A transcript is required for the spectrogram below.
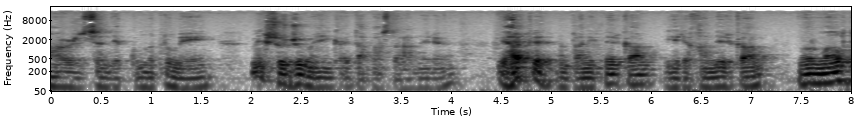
անհրաժեշտության դեպքում մտնում էին մենք շրջում էինք այդ ապաստարանները իհարկե ընտանիքներ կան երեխաներ կան նորմալ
